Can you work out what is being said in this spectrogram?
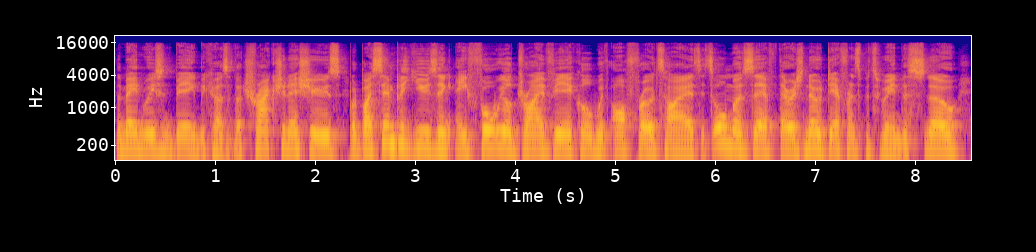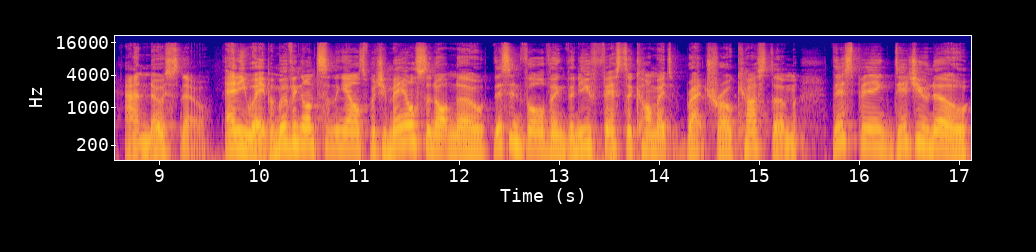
the main reason being because of the traction issue issues, but by simply using a four-wheel drive vehicle with off-road tires, it's almost as if there is no difference between the snow and no snow. Anyway, but moving on to something else which you may also not know, this involving the new Pfister Comet Retro Custom, this being, did you know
